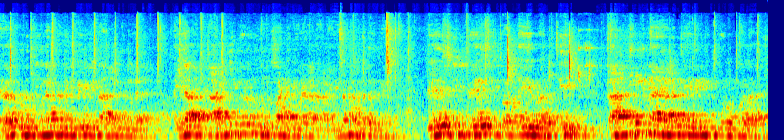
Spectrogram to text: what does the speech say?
எதை கொடுத்தீங்கன்னா இப்படி போய் நான் இல்லை. ஐயா தண்ணி கூட கொடுக்க மாட்டேங்கிறேன் நான். என்ன பண்றது? பேசி பேசி குழந்தைய வத்தி தண்ணிக்கு நான் யாருக்கு எரிக்க போக போறேன்.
